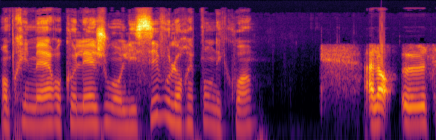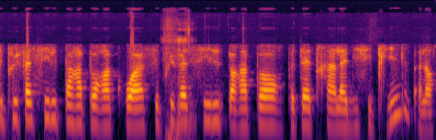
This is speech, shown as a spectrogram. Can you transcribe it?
en primaire, au collège ou en lycée. Vous leur répondez quoi? Alors, euh, c'est plus facile par rapport à quoi? C'est plus facile par rapport peut-être à la discipline. Alors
